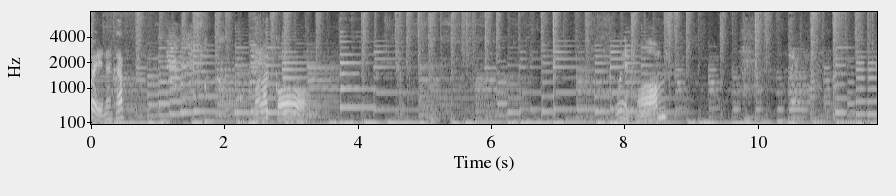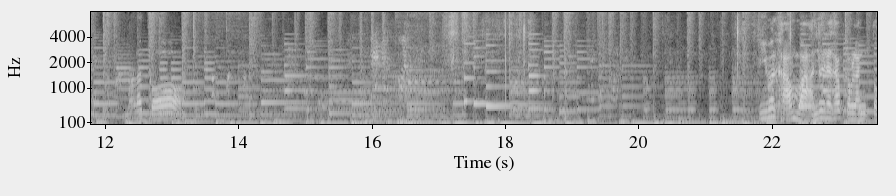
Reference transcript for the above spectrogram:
กล้วยนะครับมะละกอกล้วยหอมมะละกอมีมะขามหวานด้วยนะครับกำลังโต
